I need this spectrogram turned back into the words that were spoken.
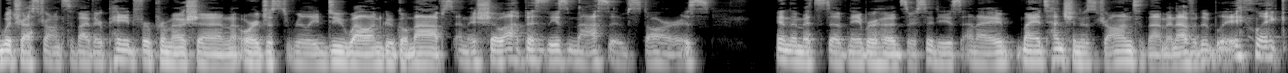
which restaurants have either paid for promotion or just really do well on Google Maps. And they show up as these massive stars in the midst of neighborhoods or cities. And I, my attention is drawn to them inevitably. like,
